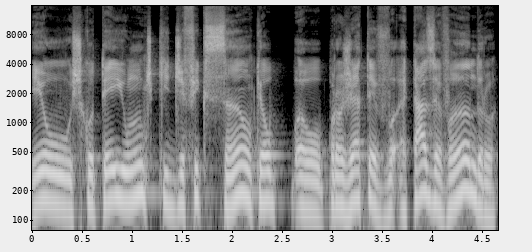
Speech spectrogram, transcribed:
Eu escutei um de, de ficção, que é o, o projeto Ev é Caso Evandro,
